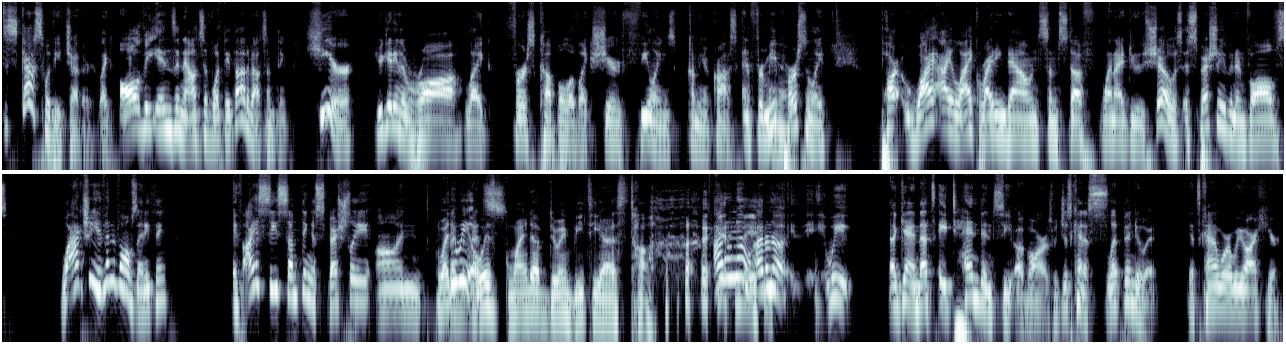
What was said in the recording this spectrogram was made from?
discuss with each other, like all the ins and outs of what they thought about something. Here, you're getting the raw, like first couple of like shared feelings coming across. And for me Yeah. personally, part why I like writing down some stuff when I do the shows, especially if it involves well, actually if it involves anything, if I see something, especially on Why do we always wind up doing BTS talk? I don't know. I don't know. We again, that's a tendency of ours. We just kind of slip into it. It's kind of where we are here.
